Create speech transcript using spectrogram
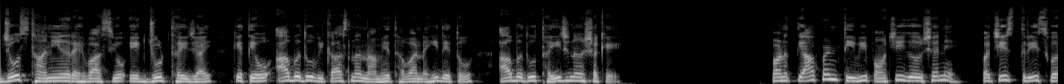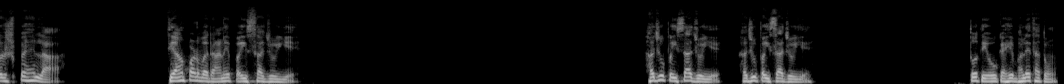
જો સ્થાનીય રહેવાસીઓ એકજૂટ થઈ જાય કે તેઓ આ બધું વિકાસના નામે થવા નહીં દેતો, આ બધું થઈ જ ન શકે. પણ ત્યાં પણ ટીવી પહોંચી ગયું છે ને, પચીસ ત્રીસ વર્ષ પહેલા. ત્યાં પણ વધારે પૈસા જોઈએ. હજુ પૈસા જોઈએ, હજુ પૈસા જોઈએ. તો તેઓ કહે, ભલે થતું.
